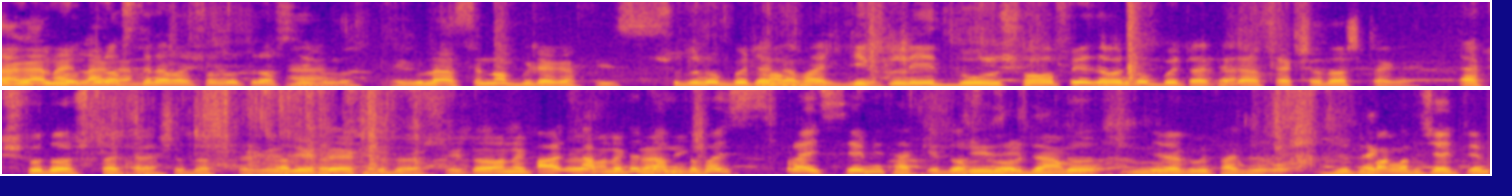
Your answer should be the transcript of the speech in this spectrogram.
জায়গা নাই নতুন আসছে না ভাই? সব নতুন আসছে এগুলো? এগুলো আছে নব্বই টাকা পিস শুধু নব্বই টাকা। ভাই টিকলি দুল সহ পেয়ে যাবেন নব্বই টাকা। এটা আছে একশো দশ টাকা। একশো দশ টাকা। একশো দশ টাকা। এই যে এটা অনেক অনেক দাম তো ভাই প্রায় সেমই থাকে। দশ জি, জি, পনেরো দিন দাম, তো এরকমই থাকবে। যেহেতু বাংলাদেশি আইটেম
